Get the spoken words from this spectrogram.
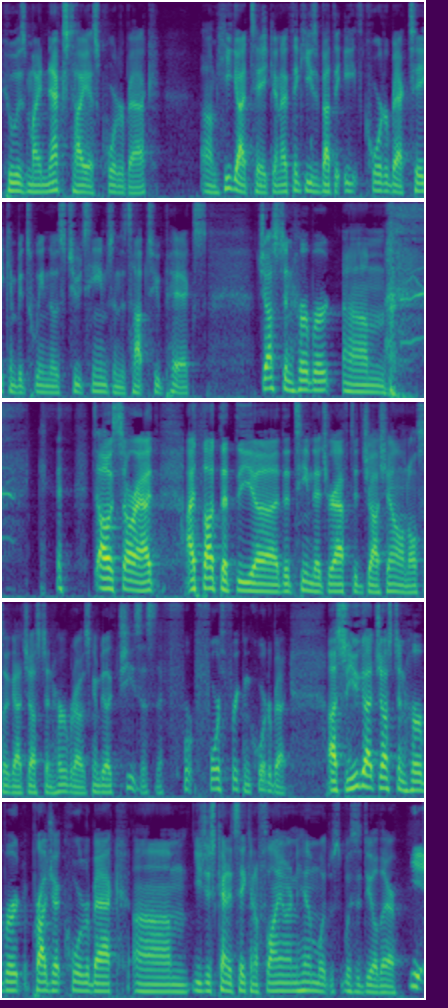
who is my next highest quarterback. Um, he got taken. I think he's about the eighth quarterback taken between those two teams in the top two picks. Justin Herbert. Um, oh, sorry. I I thought that the uh, the team that drafted Josh Allen also got Justin Herbert. I was going to be like, Jesus, the fourth freaking quarterback. Uh, so you got Justin Herbert, project quarterback. Um, you just kind of taking a flyer on him. What was, was the deal there? Yeah,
